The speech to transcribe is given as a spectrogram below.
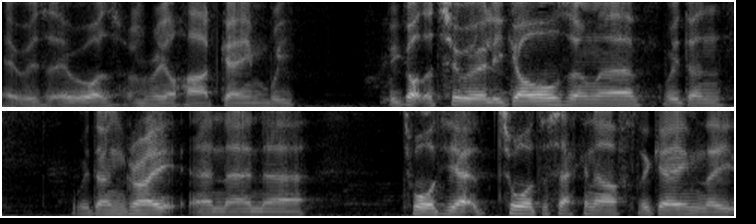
it was it was a real hard game. We we got the two early goals, and uh, we done we done great, and then. Uh, towards the towards the second half of the game, they,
